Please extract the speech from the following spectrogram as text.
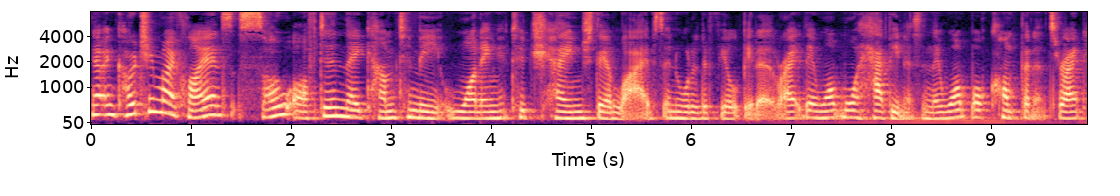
Now, in coaching my clients, so often they come to me wanting to change their lives in order to feel better, right? They want more happiness and they want more confidence, right?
